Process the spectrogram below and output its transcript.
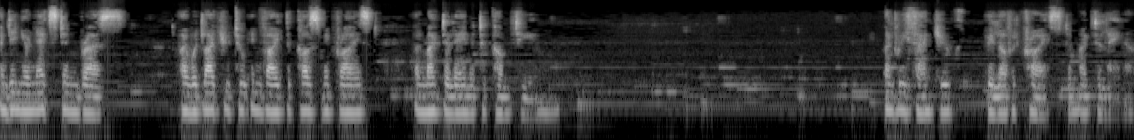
And in your next in breath, I would like you to invite the cosmic Christ and Magdalena to come to you. And we thank you, beloved Christ and Magdalena,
